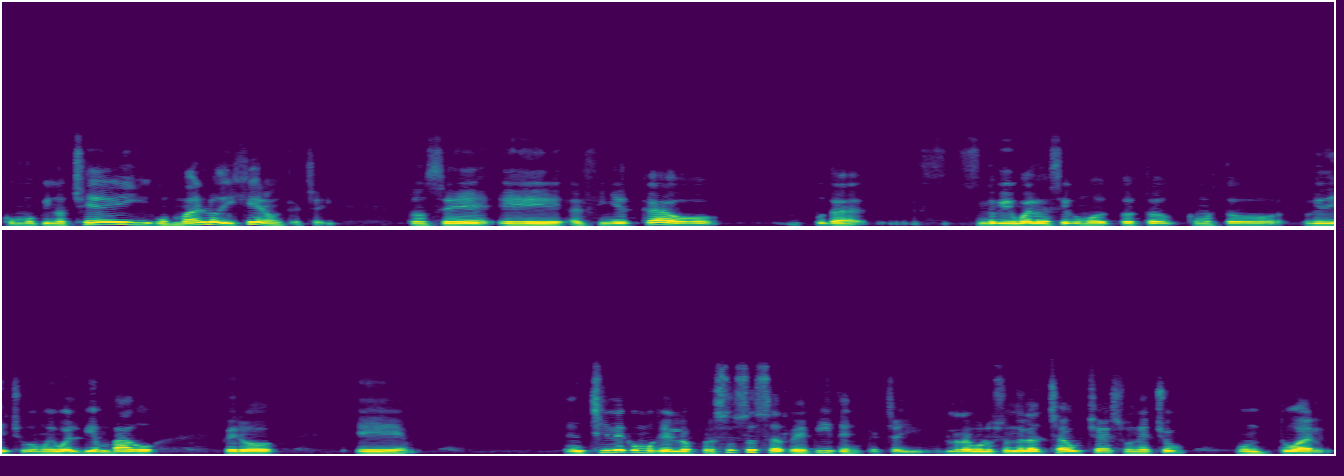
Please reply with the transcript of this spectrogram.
como Pinochet y Guzmán lo dijeron, ¿cachai? Entonces, eh, al fin y al cabo, puta, siento que igual así como todo esto, como esto, lo que he dicho, como igual bien vago, pero eh, en Chile como que los procesos se repiten, ¿cachai? La revolución de la chaucha es un hecho puntual,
